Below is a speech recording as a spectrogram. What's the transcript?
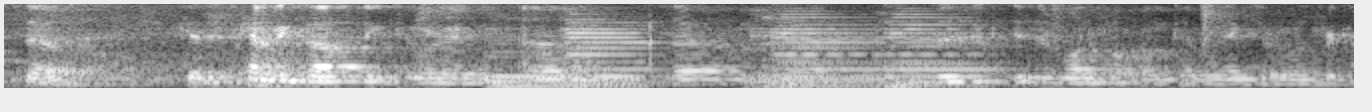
So, because it's kind of exhausting touring. Um, so, so this, is, this is a wonderful homecoming. Thanks everyone for coming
